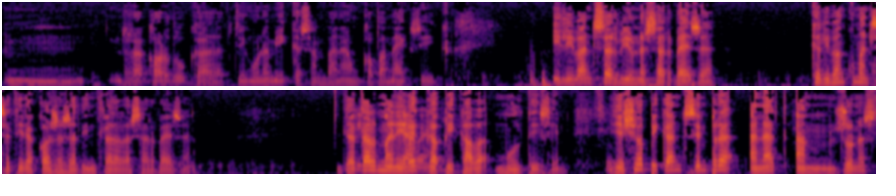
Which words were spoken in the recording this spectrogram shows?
mm, recordo que tinc un amic que se'n va anar un cop a Mèxic i li van servir una cervesa que li van començar a tirar coses a dintre de la cervesa de tal manera picaven. que picava moltíssim. Sí. I això picant sempre ha anat en zones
